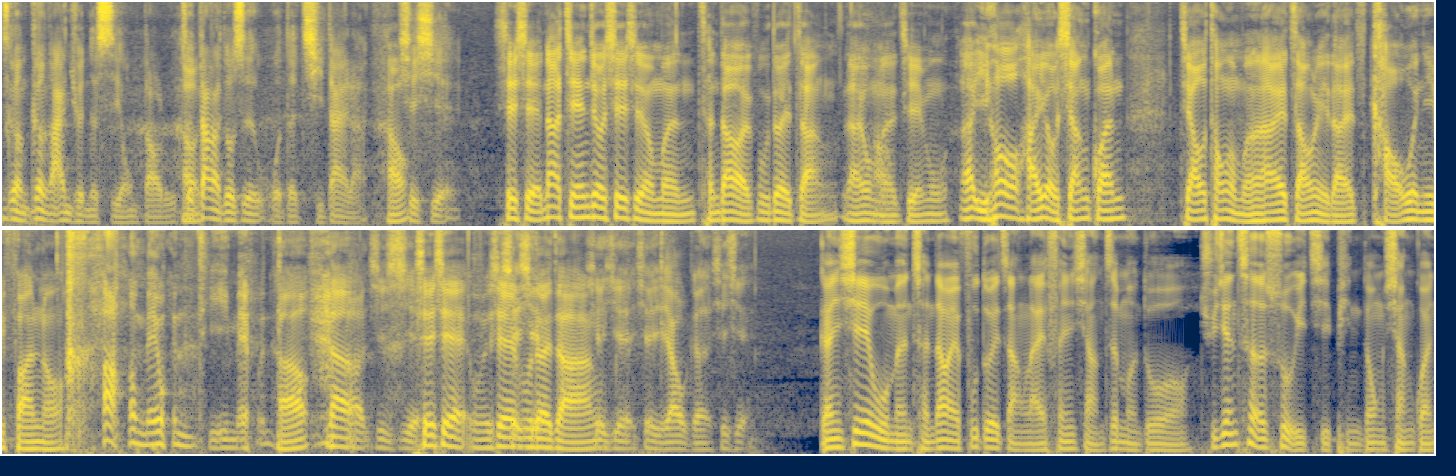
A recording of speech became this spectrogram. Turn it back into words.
更更安全的使用道路。这当然都是我的期待了。好，谢谢，谢谢。那今天就谢谢我们陈大伟副队长来我们的节目。啊以后还有相关交通，我们还会找你来拷问一番哦。好，没问题，没问题。好，那谢谢，谢谢我们谢谢副队长，谢谢谢谢小哥，谢谢。感谢我们陈大伟副队长来分享这么多区间测速以及屏东相关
